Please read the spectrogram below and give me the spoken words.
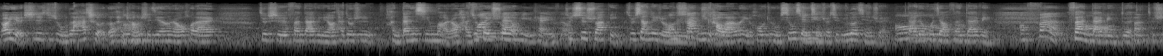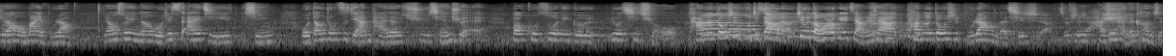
然后也是这种拉扯的很长时间，然后后来就是翻 diving，然后他就是很担心嘛，然后还是会说？就去刷屏，就像这种你、你考完了以后，这种休闲潜水，去娱乐潜水，哦大家就会叫 fun diving。哦，饭 fun 哦 diving、对，就是然后我妈也不让，然后所以呢，我这次埃及行，我当中自己安排的去潜水。包括做那个热气球，他们都是不知道的。这个等会儿可以讲一下，他们都是不让的。其实就是还是很的抗拒。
